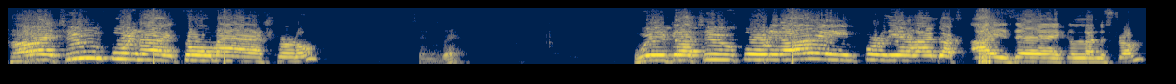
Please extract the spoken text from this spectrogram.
All right, 249 Tomas Hertl, San Jose. We've got 249 for the Anaheim Ducks, Isac Lundestrom.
